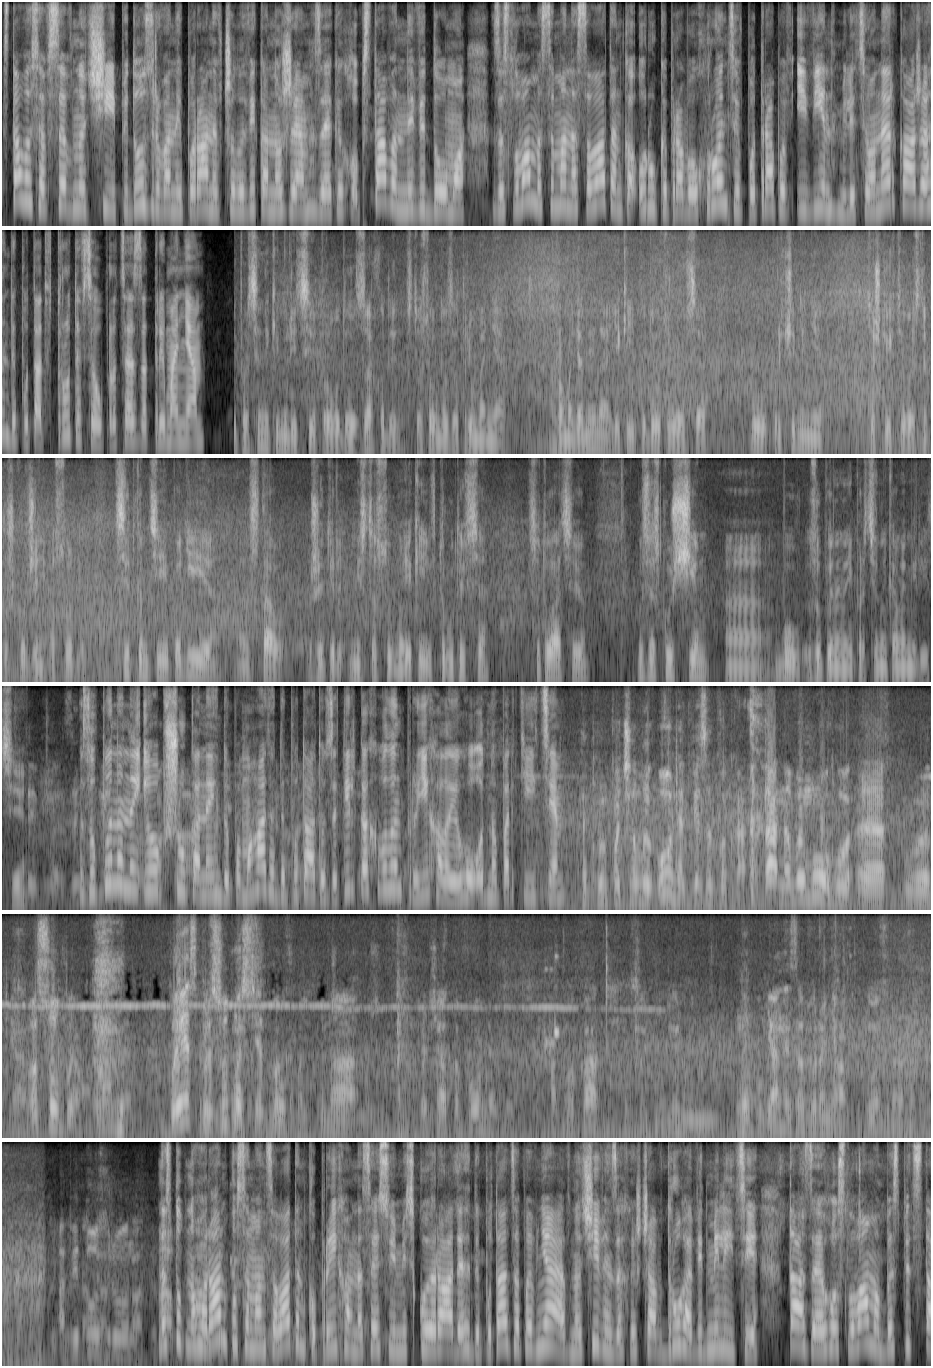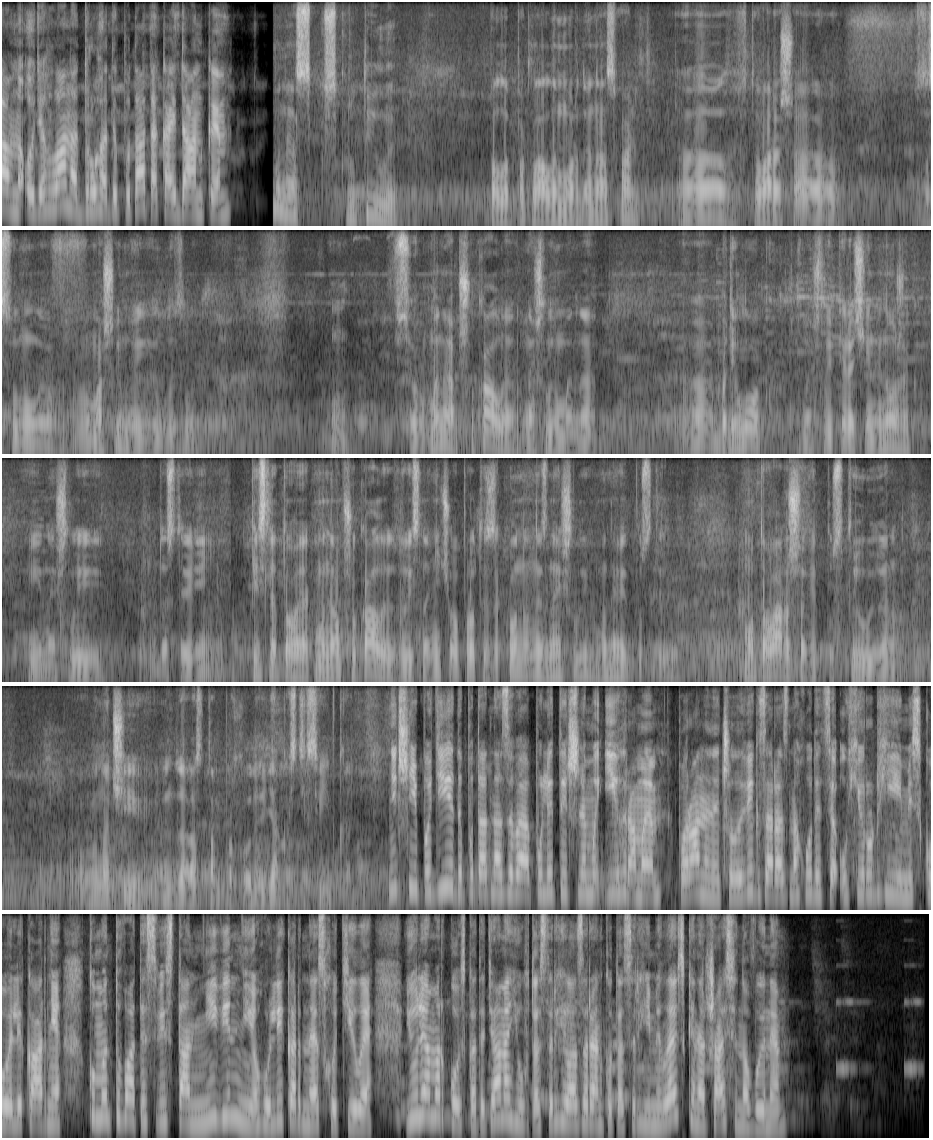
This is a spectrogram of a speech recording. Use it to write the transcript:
Сталося все вночі. Підозрюваний поранив чоловіка ножем, за яких обставин невідомо. За словами Семена Салатенка, у руки правоохоронців потрапив і він. Міліціонер каже, депутат втрутився у процес затримання. Працівники міліції проводили заходи стосовно затримання громадянина, який підозрювався у причиненні тяжких тілесних ушкоджень особі. Свідком цієї події е, став житель міста Суми, який втрутився в ситуацію. У зв'язку з чим е, був зупинений працівниками міліції. Зупинений і обшуканий. Допомагати депутату за кілька хвилин приїхали його однопартійці. Так ви почали огляд без адвоката, да? на вимогу е, особи без присутності адвоката. На початок огляду адвокат присутній не був. Я не забороняв підозрюваним. А підозрюваний Наступного ранку Семен Салатенко приїхав на сесію міської ради. Депутат запевняє, вночі він захищав друга від міліції. Та, за його словами, безпідставно одягла на друга депутата кайданки. Мене скрутили, поклали морди на асфальт, товариша засунули в машину і увезли. Ну, все, мене обшукали, знайшли в мене е, барілок, знайшли перочинний ножик і знайшли удостовірення. Після того, як мене обшукали, звісно, нічого проти закону не знайшли, мене відпустили. Мого товариша відпустили вночі, він зараз там проходить в якості свідка. Нічні події депутат називає політичними іграми. Поранений чоловік зараз знаходиться у хірургії міської лікарні. Коментувати свій стан ні він, ні його лікар не схотіли. Юлія Марковська, Тетяна Юхта, Сергій Лазаренко та Сергій Мілевський на часі новини.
